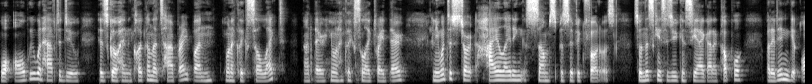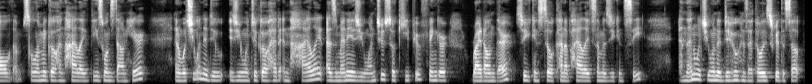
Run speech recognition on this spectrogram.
Well, all we would have to do is go ahead and click on the top right button. You want to click select, not there. You want to click select right there. And you want to start highlighting some specific photos. So in this case, as you can see, I got a couple, but I didn't get all of them. So let me go ahead and highlight these ones down here. And what you want to do is you want to go ahead and highlight as many as you want to. So keep your finger right on there so you can still kind of highlight some as you can see. And then what you want to do is I totally screwed this up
